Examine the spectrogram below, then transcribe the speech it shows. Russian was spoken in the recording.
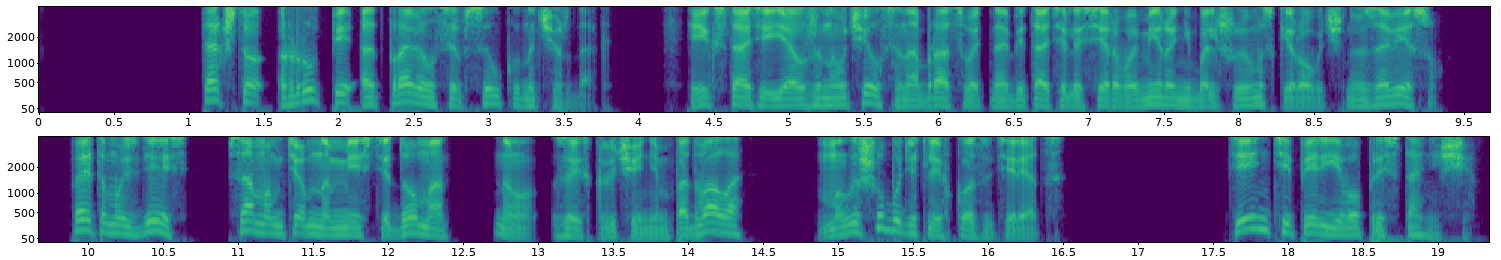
Так что Руппи отправился в ссылку на чердак. И, кстати, я уже научился набрасывать на обитателя серого мира небольшую маскировочную завесу. Поэтому здесь, в самом темном месте дома, ну, за исключением подвала, малышу будет легко затеряться. Тень теперь его пристанище.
